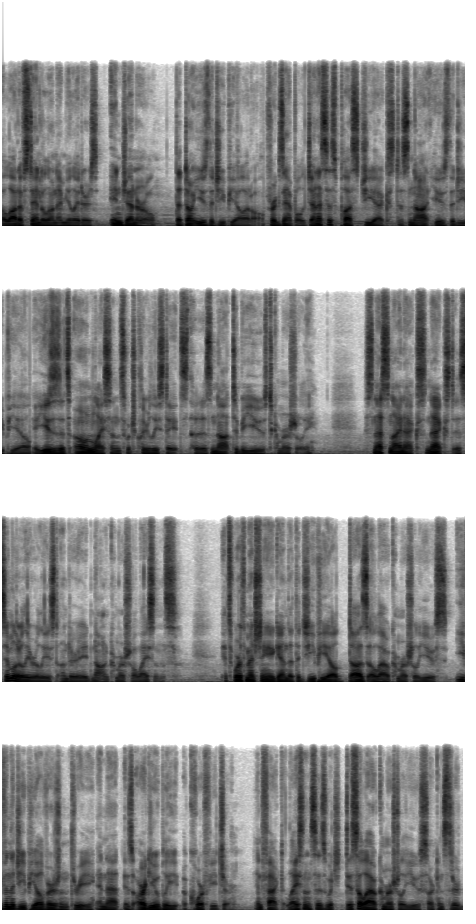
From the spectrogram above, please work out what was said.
a lot of standalone emulators in general that don't use the GPL at all. For example, Genesis Plus GX does not use the GPL. It uses its own license which clearly states that it is not to be used commercially. SNES 9X Next is similarly released under a non-commercial license. It's worth mentioning again that the GPL does allow commercial use, even the GPL version 3, and that is arguably a core feature. In fact, licenses which disallow commercial use are considered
